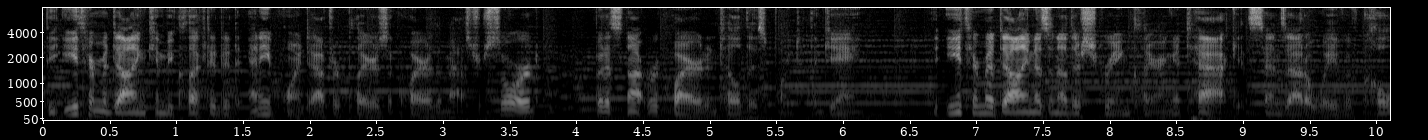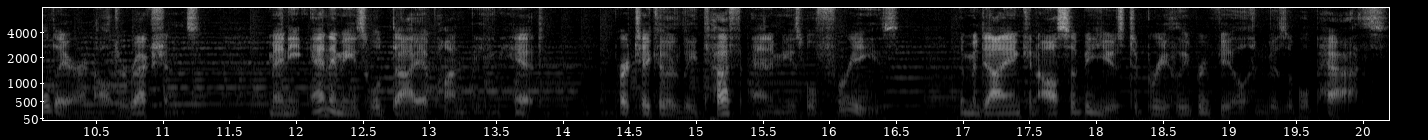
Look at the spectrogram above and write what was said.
The Ether Medallion can be collected at any point after players acquire the Master Sword, but it's not required until this point in the game. The Ether Medallion is another screen clearing attack. It sends out a wave of cold air in all directions. Many enemies will die upon being hit. Particularly tough enemies will freeze. The medallion can also be used to briefly reveal invisible paths.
